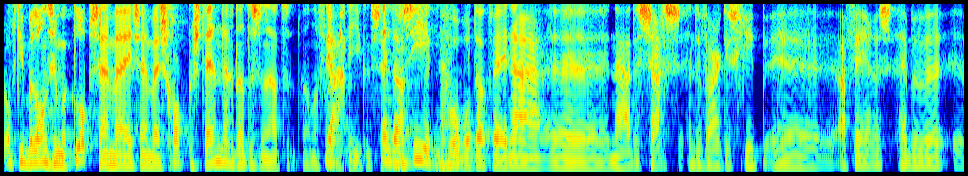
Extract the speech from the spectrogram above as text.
Of die balans helemaal klopt, zijn wij, zijn wij schokbestendig? Dat is inderdaad wel een vraag die je kunt stellen. En dan zie ik bijvoorbeeld dat wij na, uh, na de SARS en de varkensgriep-affaires... hebben we,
